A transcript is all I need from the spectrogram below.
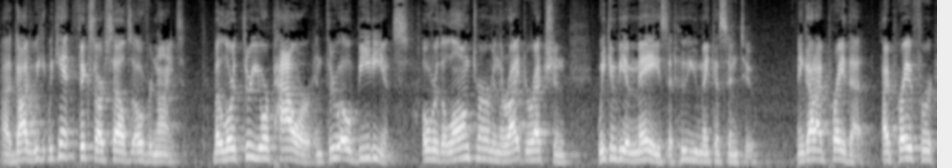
Uh, God, we, we can't fix ourselves overnight. But Lord, through your power and through obedience over the long term in the right direction, we can be amazed at who you make us into. And God, I pray that. I pray for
